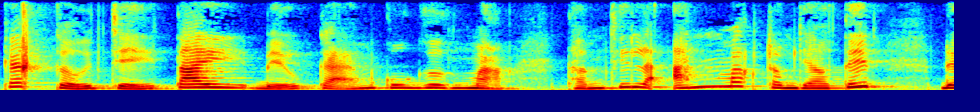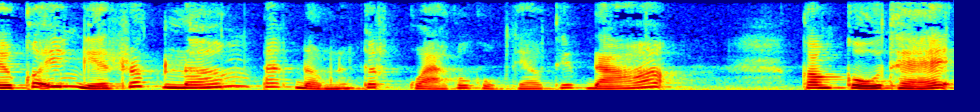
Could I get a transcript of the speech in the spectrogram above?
các cử chỉ tay, biểu cảm của gương mặt, thậm chí là ánh mắt trong giao tiếp đều có ý nghĩa rất lớn tác động đến kết quả của cuộc giao tiếp đó. Còn cụ thể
